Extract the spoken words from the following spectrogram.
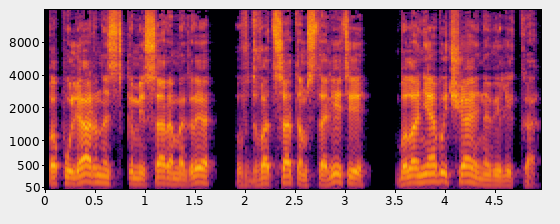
Популярность комиссара Мегре в 20 столетии была необычайно велика.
